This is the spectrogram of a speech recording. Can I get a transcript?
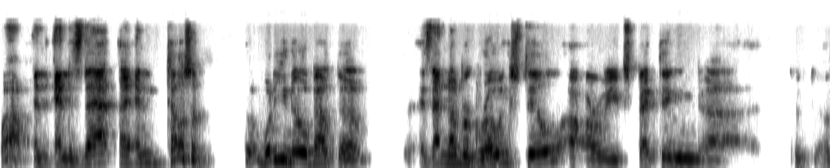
Wow. And, and is that, and tell us, what do you know about the, is that number growing still? Are we expecting uh, a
